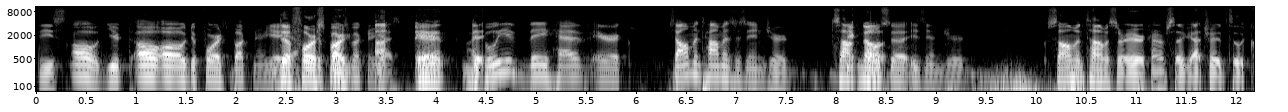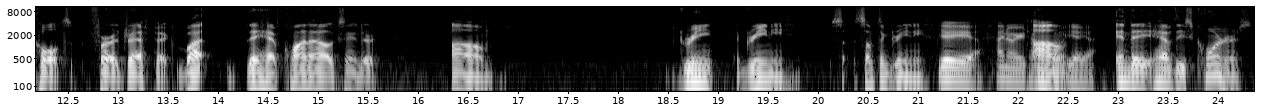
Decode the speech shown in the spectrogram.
these Oh, you're oh oh DeForest Buckner. Yeah, yeah. DeForest Buck- Buckner. uh, Yes. and Eric, I believe they have Eric. Solomon Thomas is injured. Sol- Nick no, Bosa is injured. Solomon Thomas or Arik Armstead got traded to the Colts for a draft pick, but they have Kwon Alexander, um, Green Greeny, something Greeny, Yeah, yeah, yeah. I know what you're talking Um, about. Yeah, yeah. and they have these corners,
